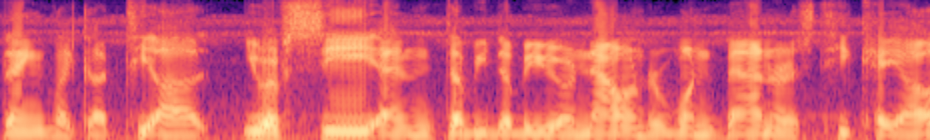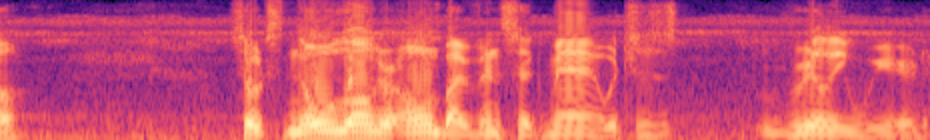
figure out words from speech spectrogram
thing. Like uh, T, uh, UFC and WWE are now under one banner as TKO. So it's no longer owned by Vince McMahon, which is really weird.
